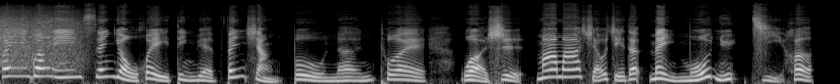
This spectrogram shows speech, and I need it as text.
欢迎光临森友会，订阅分享不能退。我是妈妈小姐的美魔女几何，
